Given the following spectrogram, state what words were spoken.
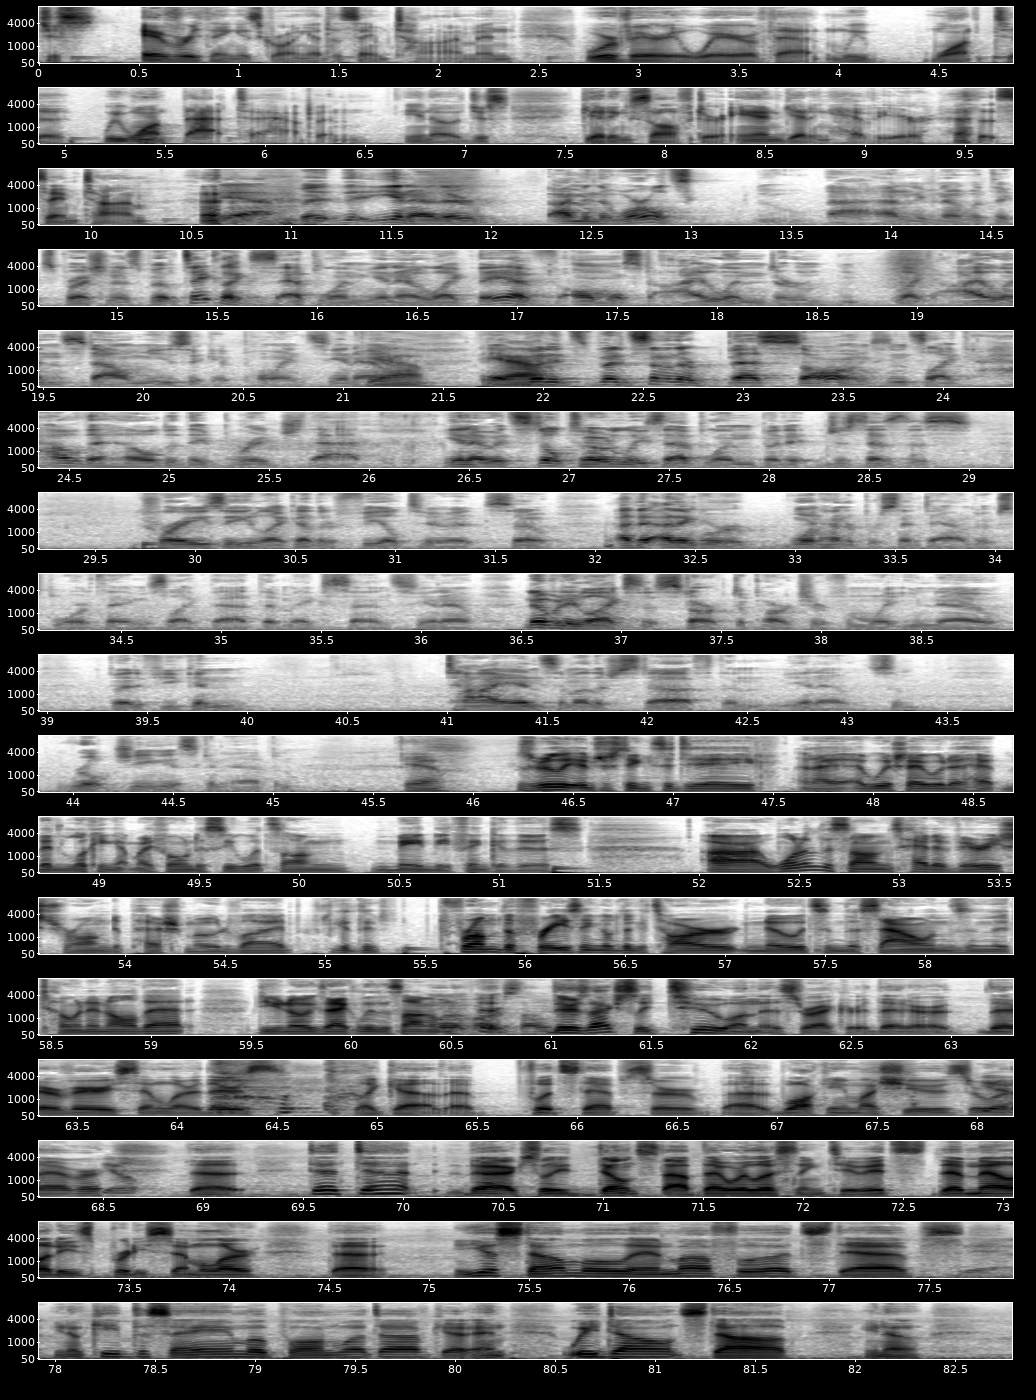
just everything is growing at the same time, and we're very aware of that, and we want to we want that to happen. You know, just getting softer and getting heavier at the same time. yeah, but you know, they're. I mean, the world's. Uh, I don't even know what the expression is, but take like Zeppelin. You know, like they have almost island or like island style music at points. You know. Yeah, And- yeah. But it's but it's some of their best songs, and it's like, how the hell did they bridge that? You know, it's still totally Zeppelin, but it just has this crazy like other feel to it. So I, th- I think we're 100% down to explore things like that that makes sense. You know, nobody likes a stark departure from what you know, but if you can tie in some other stuff, then you know some real genius can happen. Yeah. It was really interesting today, and I, I wish I would have been looking at my phone to see what song made me think of this. Uh, one of the songs had a very strong Depeche Mode vibe You get the- from the phrasing of the guitar notes and the sounds and the tone and all that. Do you know exactly the song? One of our songs. There's actually two on this record that are that are very similar. There's like uh, the footsteps or uh, walking in my shoes or Yeah, whatever. yep. The da, da, the actually don't stop that we're listening to. It's the melody's pretty similar. The you stumble in my footsteps. You know, keep the same upon what I've got, and we don't stop. You know,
